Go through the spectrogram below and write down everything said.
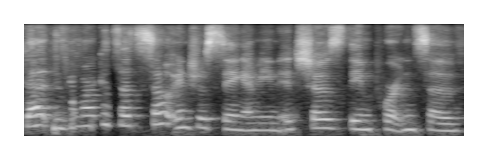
That Marcus, that's so interesting. I mean, it shows the importance of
